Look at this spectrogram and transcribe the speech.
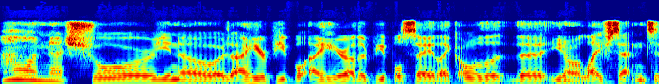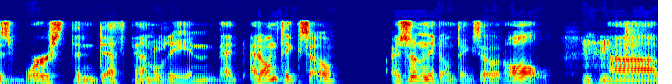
"Oh, I'm not sure." You know, I hear people, I hear other people say like, "Oh, the, the you know life sentence is worse than death penalty," and I, I don't think so. I certainly don't think so at all. Mm-hmm. Uh,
